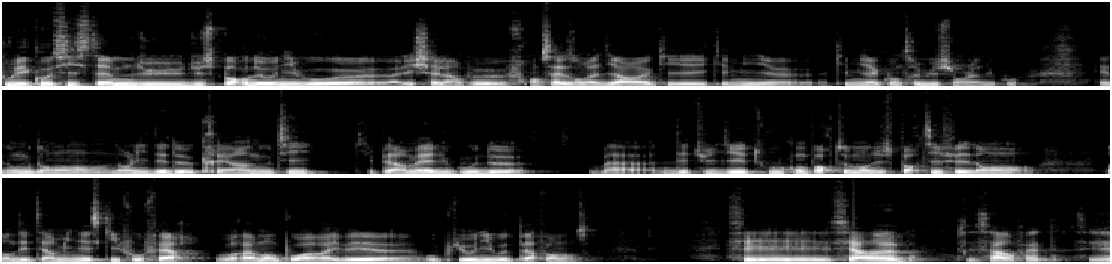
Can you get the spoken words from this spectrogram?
tout l'écosystème du, sport de haut niveau euh, à l'échelle un peu française, on va dire, euh, qui est, mis, euh, qui est mis à contribution là du coup. Et donc dans, l'idée de créer un outil qui permet du coup bah, d'étudier tout le comportement du sportif et d'en déterminer ce qu'il faut faire vraiment pour arriver au plus haut niveau de performance. C'est un hub, c'est ça en fait. C'est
